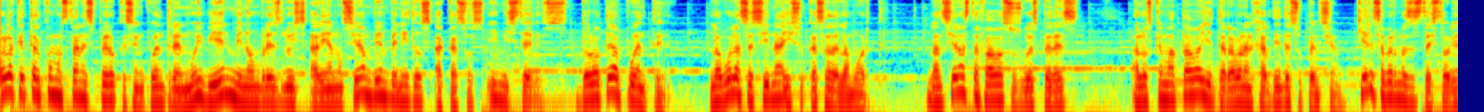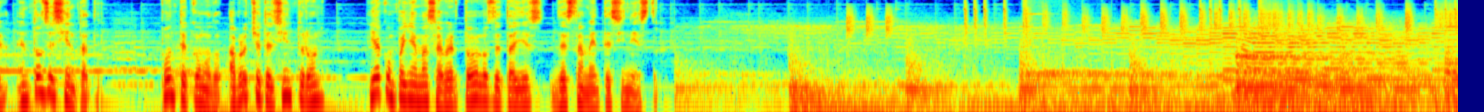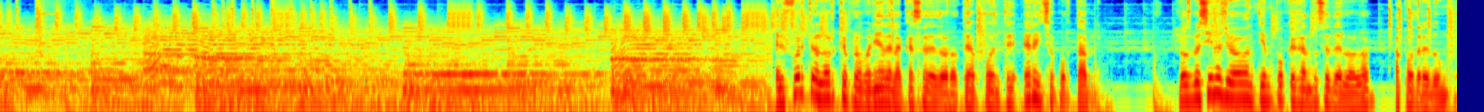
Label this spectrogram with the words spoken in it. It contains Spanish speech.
Hola, ¿qué tal? ¿Cómo están? Espero que se encuentren muy bien. Mi nombre es Luis Ariano. Sean bienvenidos a Casos y Misterios. Dorotea Puente, la abuela asesina y su casa de la muerte. La anciana estafaba a sus huéspedes, a los que mataba y enterraba en el jardín de su pensión. ¿Quieres saber más de esta historia? Entonces siéntate, ponte cómodo, abróchate el cinturón y acompáñame a saber todos los detalles de esta mente siniestra. El fuerte olor que provenía de la casa de Dorotea Puente era insoportable. Los vecinos llevaban tiempo quejándose del olor a podredumbre,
